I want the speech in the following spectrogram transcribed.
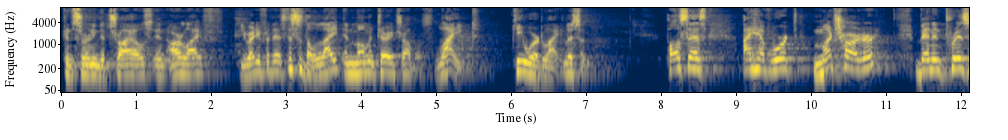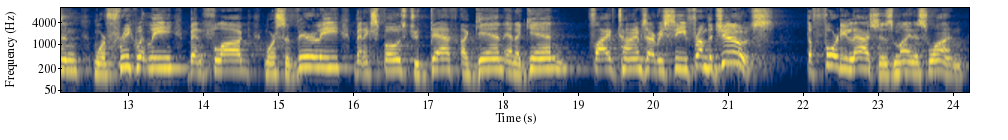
concerning the trials in our life. You ready for this? This is the light and momentary troubles. Light. Keyword light. Listen. Paul says, I have worked much harder, been in prison more frequently, been flogged more severely, been exposed to death again and again. Five times I received from the Jews the 40 lashes minus one.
